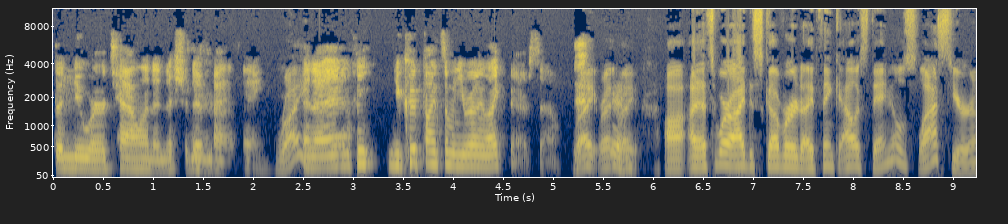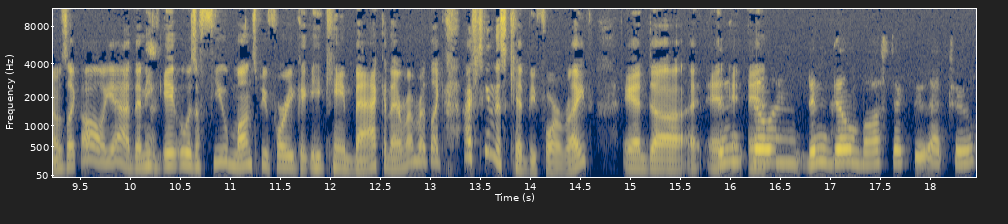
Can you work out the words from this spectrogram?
the newer talent initiative Mhm. kind of thing, Right. and I think you could find someone you really like there. So Right, right, Yeah. right. Uh, I- that's where I discovered, I think, Alex Daniels last year, and I was like, oh yeah. Then he, it was a few months before he he came back, and I remembered like I've seen this kid before, right? And uh, and, Didn't and- Dylan didn't Dylan Bostic do that too?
